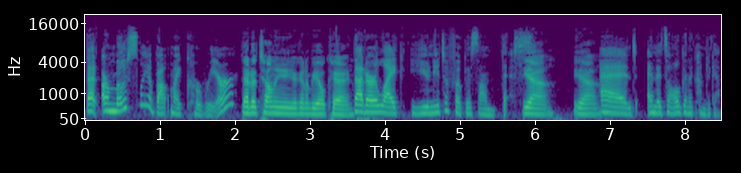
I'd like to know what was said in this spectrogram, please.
that are mostly about my career that are telling you you're going to be okay. That are like you need to focus on this. Yeah. Yeah. And and it's all going to come together.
